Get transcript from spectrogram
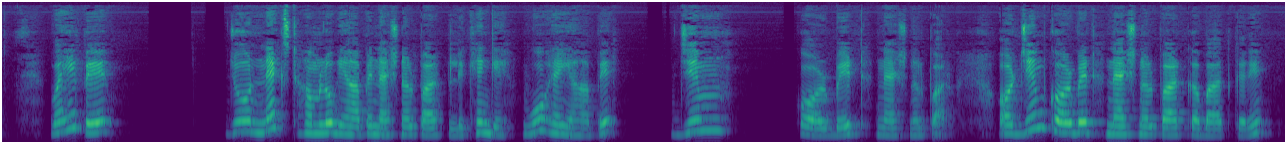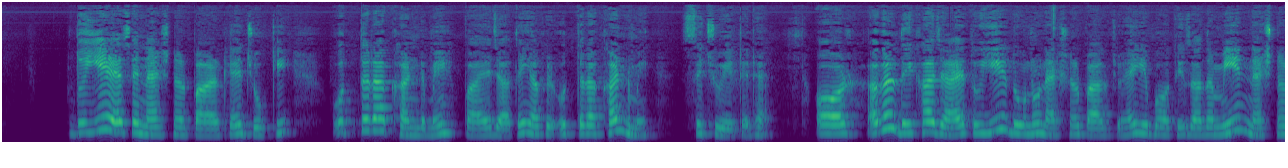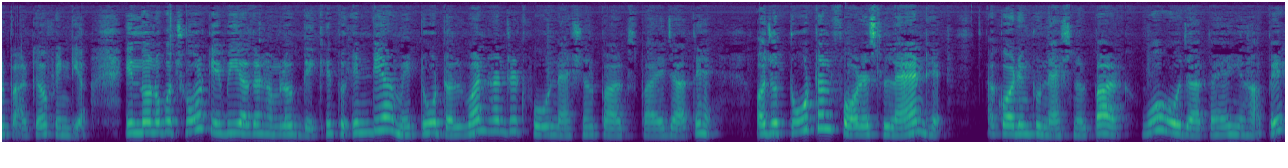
वहीं पे जो नेक्स्ट हम लोग यहाँ पे नेशनल पार्क लिखेंगे, वो है यहाँ पे जिम कॉर्बेट नेशनल पार्क। और जिम कॉर्बेट नेशनल पार्क का बात करें तो ये ऐसे नेशनल पार्क है जो कि उत्तराखंड में पाए जाते हैं या फिर उत्तराखंड में सिचुएटेड है। और अगर देखा जाए तो ये दोनों नेशनल पार्क जो है, ये बहुत ही ज़्यादा मेन नेशनल पार्क है ऑफ़ इंडिया। इन दोनों को छोड़ के भी अगर हम लोग देखें तो इंडिया में टोटल 104 नेशनल पार्क्स पाए जाते हैं। और जो टोटल फॉरेस्ट लैंड है अकॉर्डिंग टू नेशनल पार्क वो हो जाता है यहाँ पे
